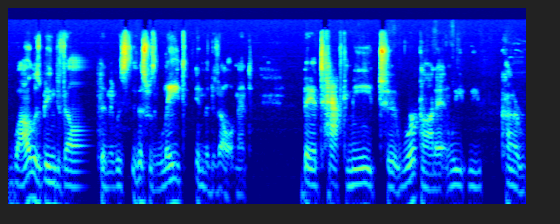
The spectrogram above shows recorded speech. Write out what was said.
while it was being developed and it was this was late in the development they had tapped me to work on it and we we kind of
